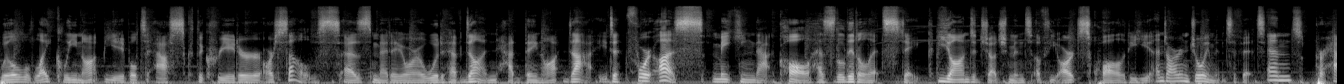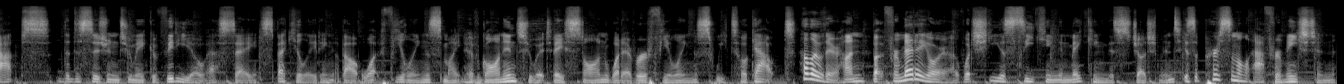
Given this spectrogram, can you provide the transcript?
will likely not be able to ask the creator ourselves, as Meteora would have done had they not died. For us, making that call has little at stake, beyond a judgment of the art's quality and our enjoyment of it, and perhaps the decision to make a video essay speculating about what feelings might have gone into it based on whatever feelings we took out. Hello there, hun. But for Meteora, what she is seeking in making this judgment is a personal affirmation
